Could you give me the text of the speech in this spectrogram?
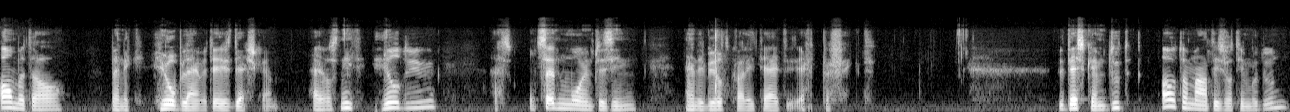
Al met al ben ik heel blij met deze dashcam. Hij was niet heel duur, hij is ontzettend mooi om te zien en de beeldkwaliteit is echt perfect. De dashcam doet automatisch wat hij moet doen.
